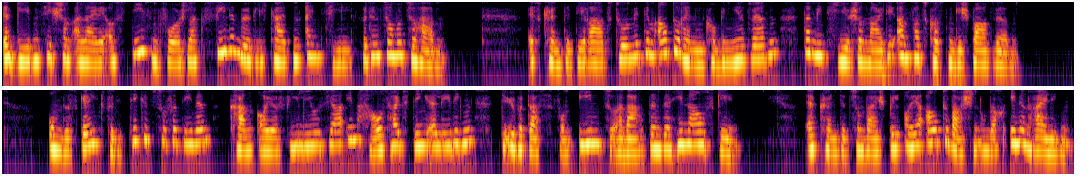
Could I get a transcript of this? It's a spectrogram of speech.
ergeben sich schon alleine aus diesem Vorschlag viele Möglichkeiten, ein Ziel für den Sommer zu haben. Es könnte die Radtour mit dem Autorennen kombiniert werden, damit hier schon mal die Anfahrtskosten gespart werden. Um das Geld für die Tickets zu verdienen, kann euer Filius ja im Haushalt Dinge erledigen, die über das von ihm zu erwartende hinausgehen. Er könnte zum Beispiel euer Auto waschen und auch innen reinigen.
